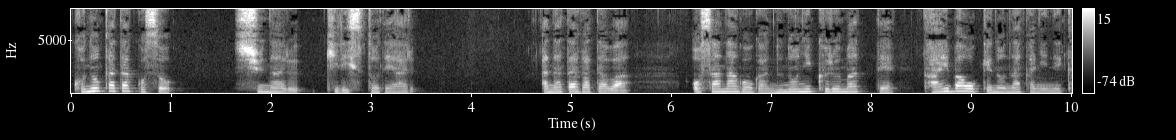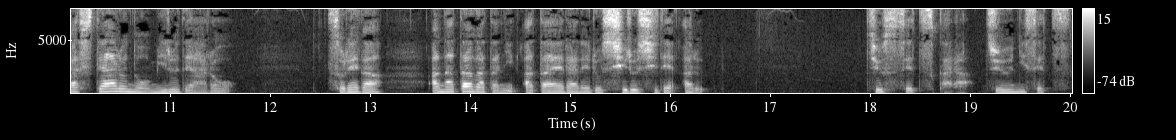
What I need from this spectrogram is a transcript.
この方こそ主なるキリストである。あなた方は幼子が布にくるまって貝羽桶の中に寝かしてあるのを見るであろう。それがあなた方に与えられる印である。十節から十二節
